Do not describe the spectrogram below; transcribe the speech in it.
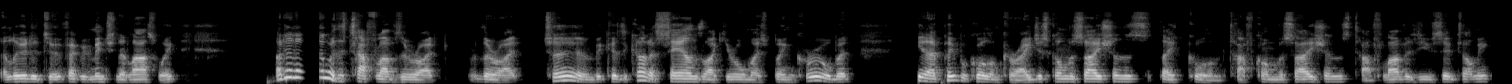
alluded to. In fact, we mentioned it last week. I don't know whether tough love's the right the right term because it kind of sounds like you're almost being cruel. But you know, people call them courageous conversations. They call them tough conversations, tough love, as you said, Tommy.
